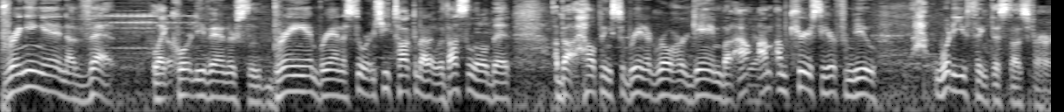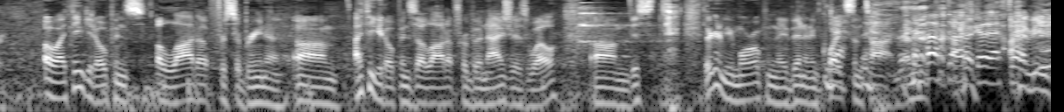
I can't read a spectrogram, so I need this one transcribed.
Bringing in a vet like yep. Courtney Vandersloot, bringing in Breanna Stewart. And she talked about it with us a little bit about helping Sabrina grow her game. But I, yeah. I'm curious to hear from you. What do you think this does for her? Oh, I think it opens a lot up for Sabrina. Um, I think it opens a lot up for Betnijah as well. Um, this, they're going to be more open than they've been in quite yeah. some time. I mean, I, I, mean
